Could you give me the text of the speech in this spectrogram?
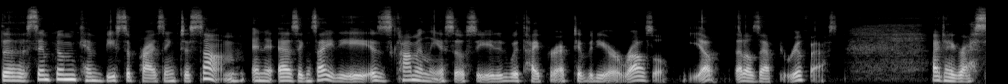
The symptom can be surprising to some, and as anxiety is commonly associated with hyperactivity or arousal. Yep, that'll zap you real fast. I digress.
